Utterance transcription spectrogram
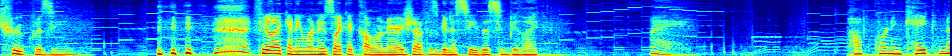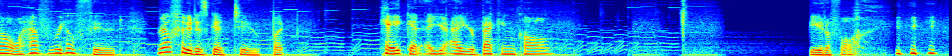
True cuisine. I feel like anyone who's like a culinary chef is gonna see this and be like, Hey, popcorn and cake? No, have real food. Real food is good too, but cake at, at, your, at your beck and call? Beautiful.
